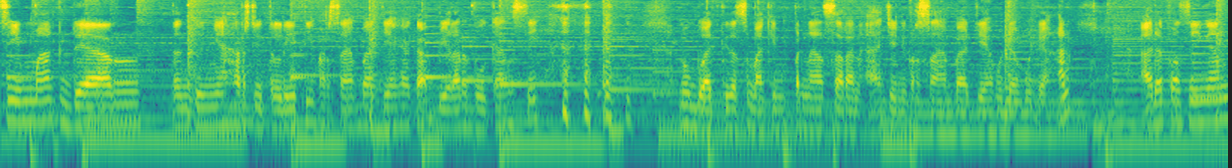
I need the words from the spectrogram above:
Simak dan tentunya harus diteliti persahabat ya kakak Bilar bukan sih Membuat kita semakin penasaran aja nih persahabat ya. Mudah-mudahan ada postingan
